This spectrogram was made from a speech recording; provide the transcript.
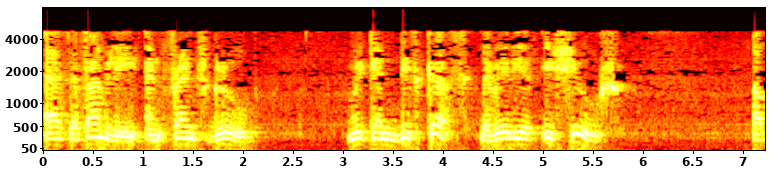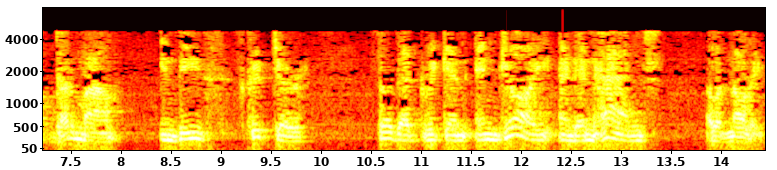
as a family and friends group, we can discuss the various issues of Dharma in these scriptures so that we can enjoy and enhance our knowledge.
